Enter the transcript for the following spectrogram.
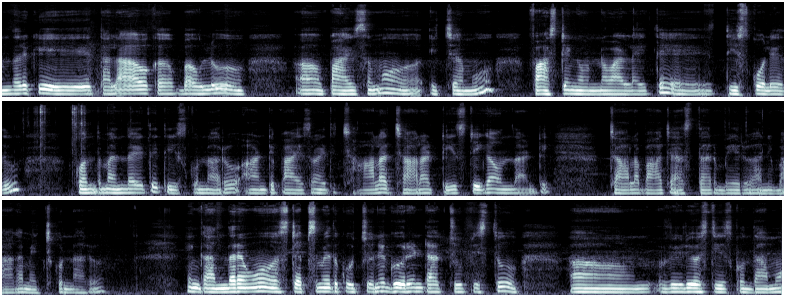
అందరికీ తలా ఒక బౌలు పాయసము ఇచ్చాము. ఫాస్టింగ్ ఉన్న వాళ్ళైతే తీసుకోలేదు. కొంతమంది అయితే తీసుకున్నారు. ఆంటీ పాయసం అయితే చాలా చాలా టేస్టీగా ఉంది ఆంటీ. చాలా బాగా చేస్తారు మీరు అని బాగా మెచ్చుకున్నారు. ఇంకా అందరము స్టెప్స్ మీద కూర్చొని గోరింటాకు చూపిస్తూ వీడియోస్ తీసుకుందాము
